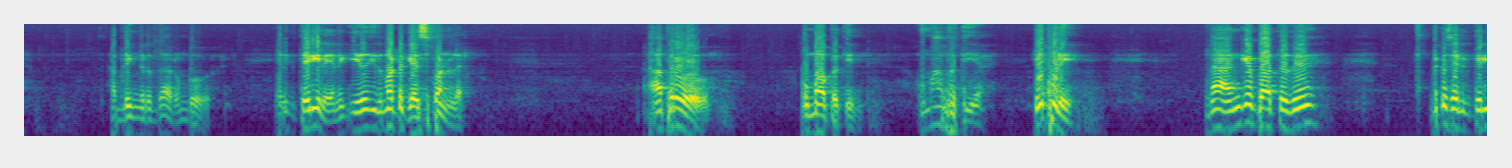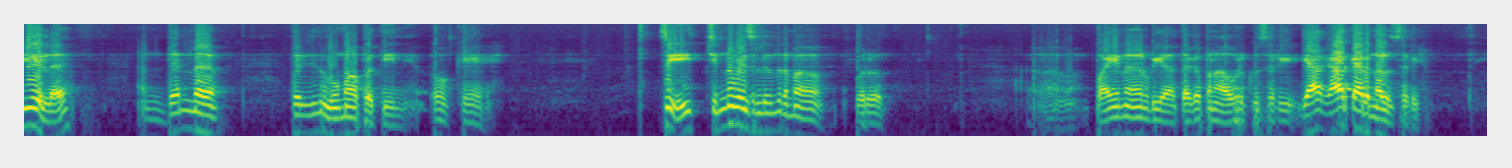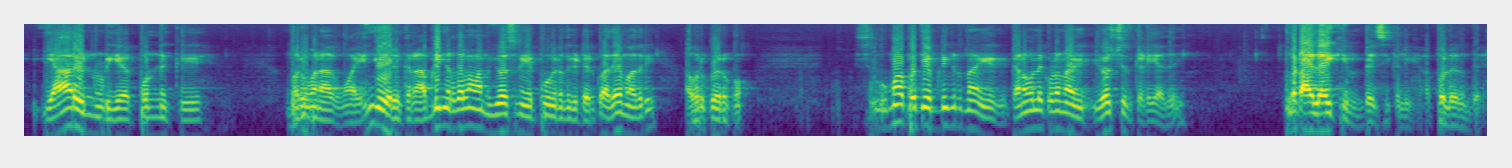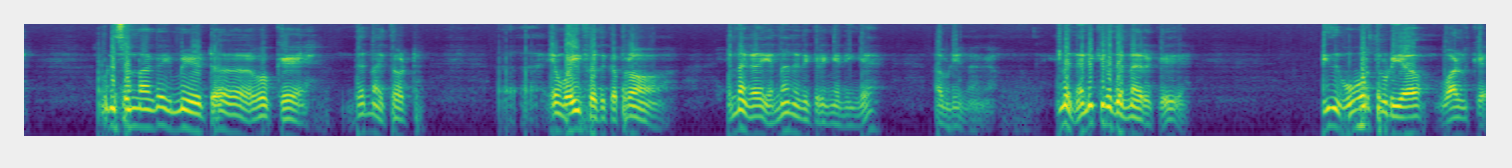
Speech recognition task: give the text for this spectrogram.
அப்படிங்கிறது தான் ரொம்ப எனக்கு தெரியல. எனக்கு இது இது மட்டும் கெஸ் பண்ணல. அப்புறம் உமாபதி உமாபதியா எப்படி? நான் அங்கே பார்த்தது பிகாஸ் எனக்கு தெரியவே இல்லை. அண்ட் தென் uh, தெரிஞ்சது உமாபதின்னு ஓகே சரி சின்ன வயசுல இருந்து நம்ம ஒரு பையனுடைய தகப்பனா அவருக்கும் சரி யார் யாருக்காக இருந்தாலும் சரி யார் என்னுடைய பொண்ணுக்கு மருமனாகுமா எங்கே இருக்கிறான்? அப்படிங்கிறதெல்லாம் நம்ம யோசனை எப்பவும் இருந்துகிட்டே இருக்கும். அதே மாதிரி அவருக்கும் இருக்கும். ஸோ பற்றி அப்படிங்கிறது நான் என் கனவுல கூட நான் யோசிச்சது கிடையாது. But I like him basically அப்போல இருந்து. அப்படி சொன்னாங்க இம்மிடியட்டா ஓகே தென் ஐ தாட் என் ஒய்ஃப் அதுக்கப்புறம் என்னங்க என்ன நினைக்கிறீங்க நீங்க? அப்படின்னாங்க. இல்லை நினைக்கிறது என்ன இருக்கு? இது ஒவ்வொருத்தருடைய வாழ்க்கை.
